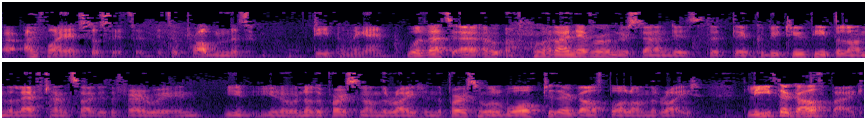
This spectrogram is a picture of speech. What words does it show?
I I find it's just it's a, it's a problem that's deep in the game. Well, that's uh, what I never understand is that there could be two people on the left hand side of the fairway, and you, you know another person on the right, and the person will walk to their golf ball on the right, leave their golf bag,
